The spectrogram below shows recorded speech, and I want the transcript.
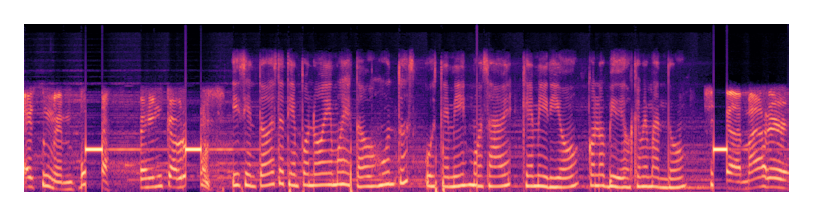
Eso me empuja. Es un cabrón. Y si en todo este tiempo no hemos estado juntos, usted mismo sabe que me hirió con los videos que me mandó. madre.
